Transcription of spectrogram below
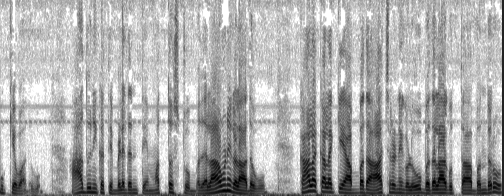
ಮುಖ್ಯವಾದವು. ಆಧುನಿಕತೆ ಬೆಳೆದಂತೆ ಮತ್ತಷ್ಟು ಬದಲಾವಣೆಗಳಾದವು. ಕಾಲಕಾಲಕ್ಕೆ ಹಬ್ಬದ ಆಚರಣೆಗಳು ಬದಲಾಗುತ್ತಾ ಬಂದರೂ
